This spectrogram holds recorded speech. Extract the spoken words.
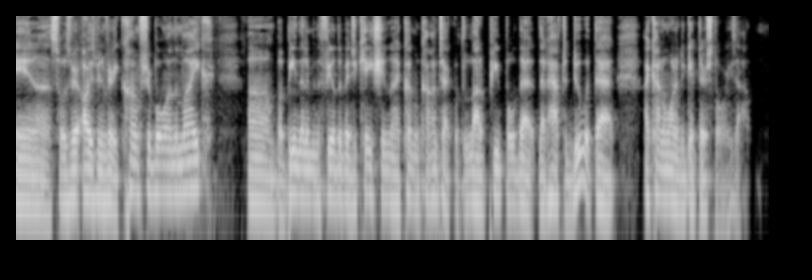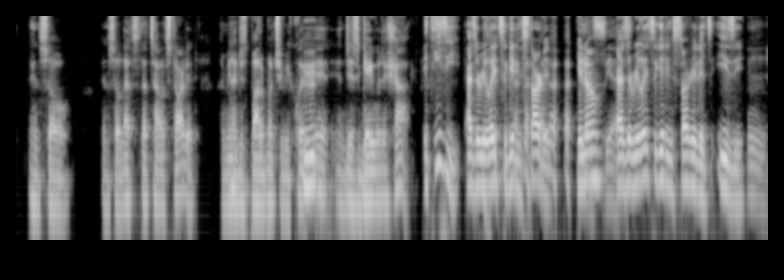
and uh, so it's very always been very comfortable on the mic. Um, but being that I'm in the field of education and I come in contact with a lot of people that that have to do with that, I kind of wanted to get their stories out, and so and so that's that's how it started. I mean, I just bought a bunch of equipment and just gave it a shot. it's easy as it relates to getting started. You know, Yes, yes. as it relates to getting started, it's easy. Mm.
